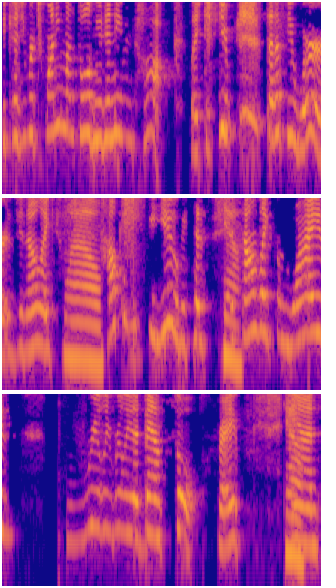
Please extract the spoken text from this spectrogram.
Because you were 20 months old and you didn't even talk. Like you said a few words, you know, like, wow, how can this be you? Because yeah. it sounds like some wise, really, really advanced soul, right? Yeah. And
